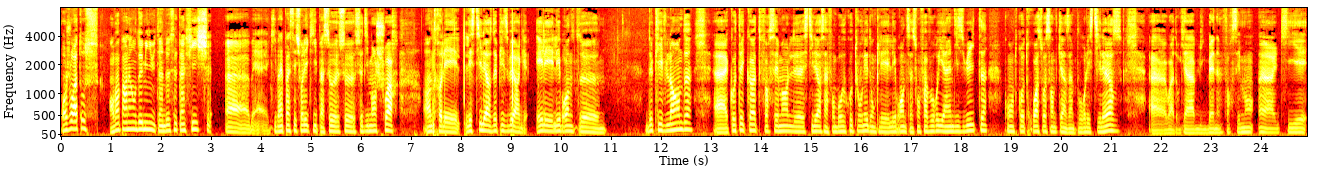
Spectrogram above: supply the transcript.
Bonjour à tous, on va parler en deux minutes hein, de cette affiche euh, ben, qui va passer sur l'équipe hein, ce, ce, ce, dimanche soir entre les, les, Steelers de Pittsburgh et les, les Browns de, de Cleveland. Euh, côté cote, forcément, les Steelers hein, font beaucoup tourner, donc les, les Browns sont favoris à 1,18 contre 3,75 hein, pour les Steelers. Euh, voilà, donc il y a Big Ben forcément euh, qui est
